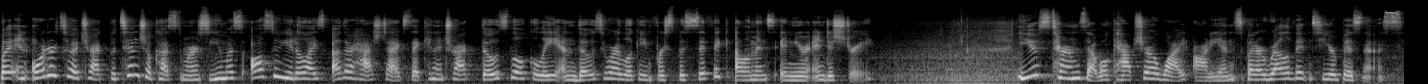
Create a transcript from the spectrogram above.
but in order to attract potential customers, you must also utilize other hashtags that can attract those locally and those who are looking for specific elements in your industry. Use terms that will capture a wide audience but are relevant to your business.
